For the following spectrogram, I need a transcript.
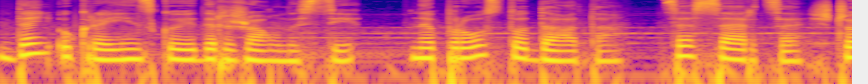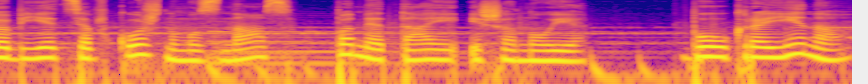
День української державності не просто дата, це серце, що б'ється в кожному з нас, пам'ятає і шанує. Бо Україна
